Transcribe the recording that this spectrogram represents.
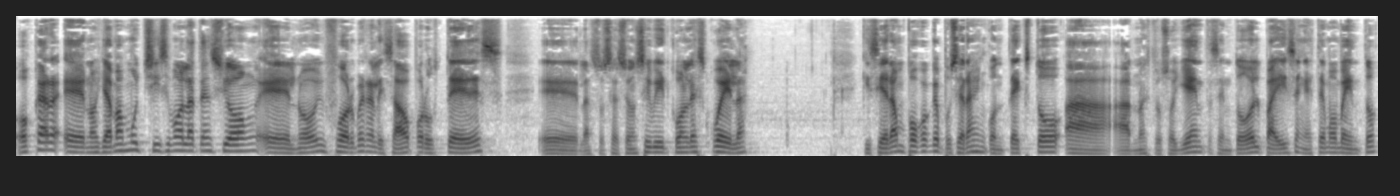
Oscar, eh, nos llama muchísimo la atención eh, el nuevo informe realizado por ustedes, eh, la Asociación Civil con la Escuela. Quisiera un poco que pusieras en contexto a, nuestros oyentes en todo el país en este momento.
